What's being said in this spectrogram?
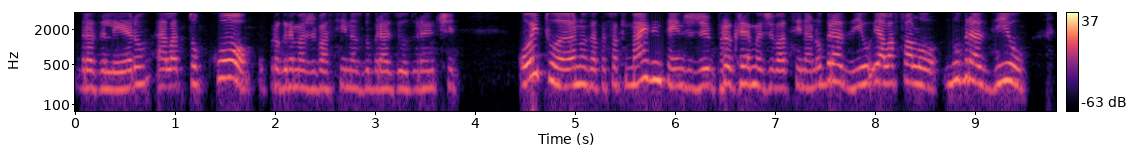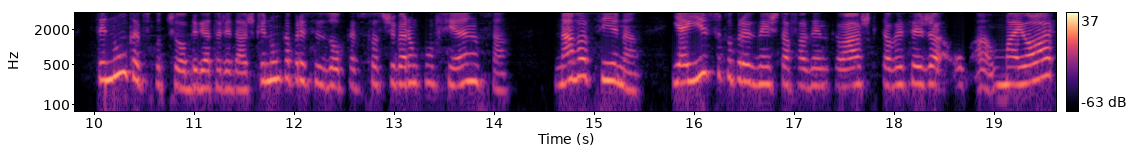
Brasileiro. Ela tocou o programa de vacinas do Brasil durante oito anos, a pessoa que mais entende de programa de vacina no Brasil, e ela falou: no Brasil, você nunca discutiu a obrigatoriedade, porque nunca precisou, porque as pessoas tiveram confiança na vacina. E é isso que o presidente está fazendo, que eu acho que talvez seja o, maior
